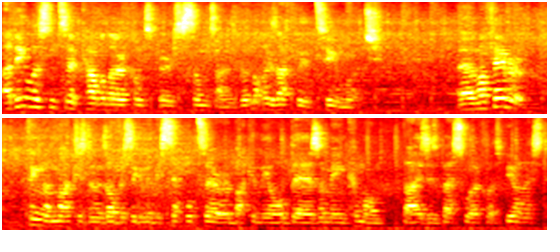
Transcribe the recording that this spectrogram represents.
I do listen to Cavalera Conspiracy sometimes, but not exactly too much. Uh, my favourite thing that Max has done is obviously going to be Sepultura back in the old days. I mean, come on, that is his best work, let's be honest.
